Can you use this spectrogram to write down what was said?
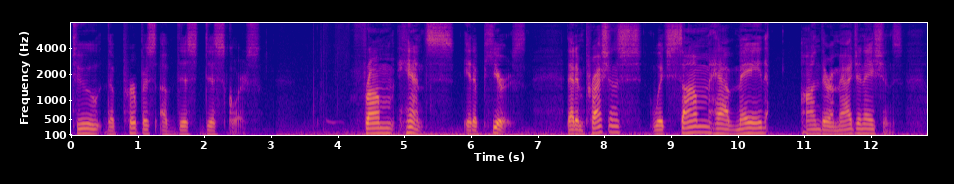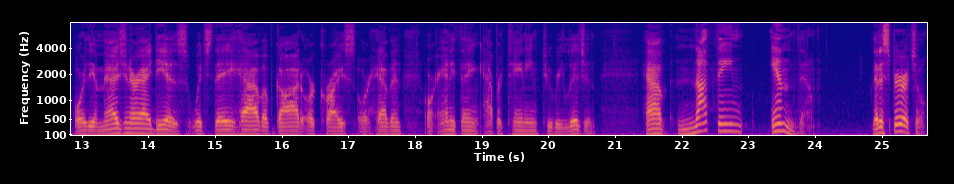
to the purpose of this discourse. From hence, it appears that impressions which some have made on their imaginations or the imaginary ideas which they have of God or Christ or heaven or anything appertaining to religion have nothing in them that is spiritual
